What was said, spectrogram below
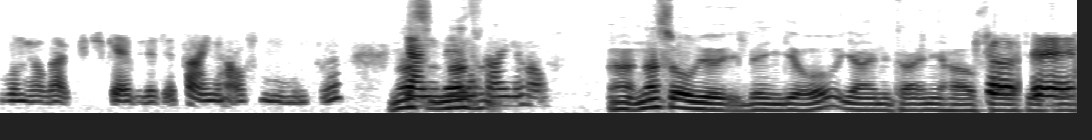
kullanıyorlar küçük evleri Tiny House Movement'ı. Nasıl, Kendilerine nasıl, Tiny House ha, nasıl oluyor Bengi o? Yani Tiny House hareketi. e,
